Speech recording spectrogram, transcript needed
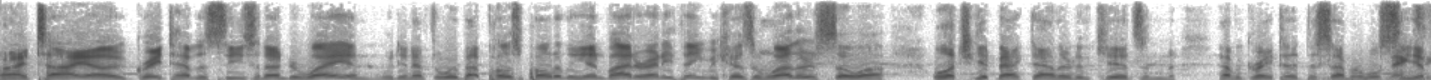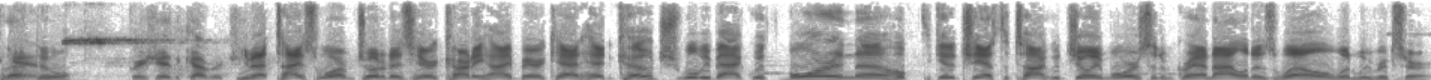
All right, Ty, uh, great to have the season underway, and we didn't have to worry about postponing the invite or anything because of weather. So uh, we'll let you get back down there to the kids and have a great uh, December. We'll Thanks see you for again. that duel. Appreciate the coverage. You bet. Ty Swarm joining us here, Kearney High Bearcat head coach. We'll be back with more and uh, hope to get a chance to talk with Joey Morrison of Grand Island as well when we return.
